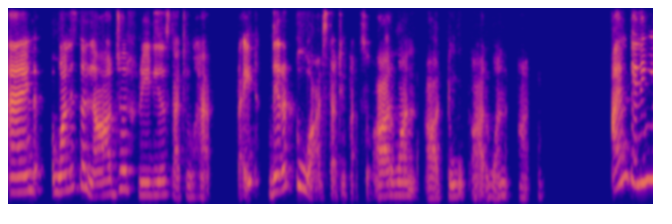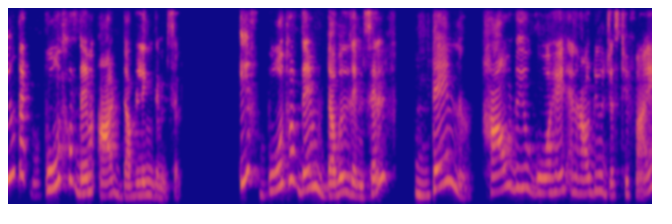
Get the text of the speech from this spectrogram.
and one is the larger radius that you have, right? There are two R's that you have. So R1, R2, R1, R2. I'm telling you that both of them are doubling themselves. If both of them double themselves, then how do you go ahead and how do you justify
